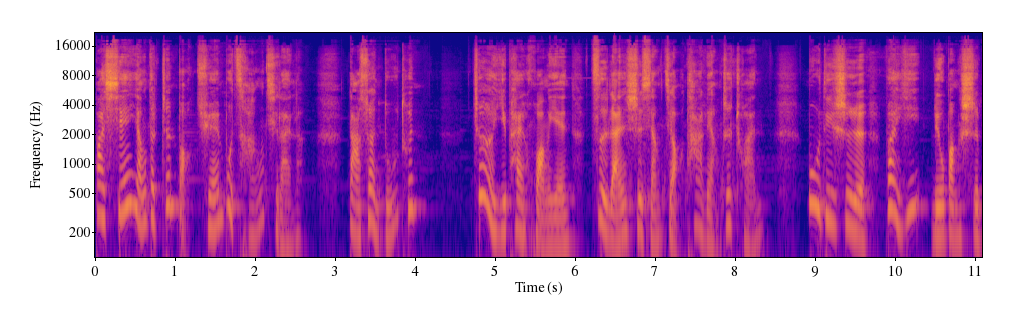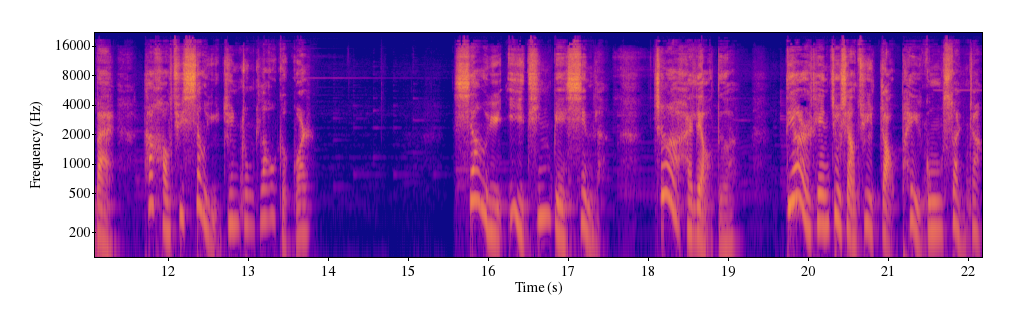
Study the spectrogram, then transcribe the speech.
把咸阳的珍宝全部藏起来了，打算独吞。这一派谎言自然是想脚踏两只船，目的是万一刘邦失败，他好去项羽军中捞个官儿。项羽一听便信了，这还了得！第二天就想去找沛公算账。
